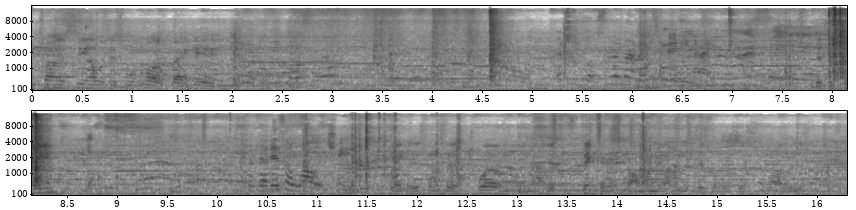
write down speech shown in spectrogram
I'm trying to see how much this will cost back here. Most of them are 19.99. This is chain? But that is a wallet chain. Yeah, but this one says twelve ninety nine. This is thicker, so I'm wondering how much this one is smaller. This one here.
